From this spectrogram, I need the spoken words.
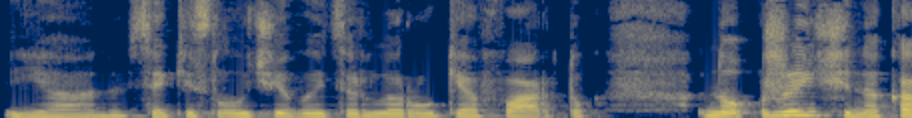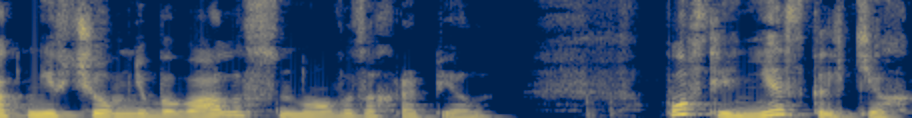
Я на всякий случай вытерла руки о фартук, но женщина, как ни в чем не бывало, снова захрапела. После нескольких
